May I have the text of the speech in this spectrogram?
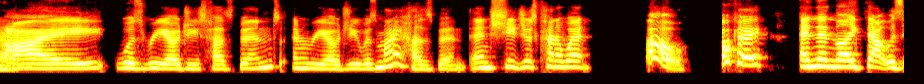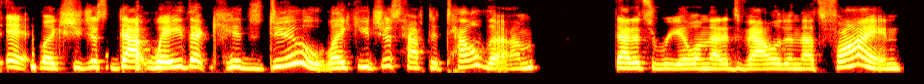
I was Ryoji's husband and Ryoji was my husband. And she just kind of went, oh, okay. And then like that was it. Like she just that way that kids do. Like you just have to tell them that it's real and that it's valid and that's fine.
